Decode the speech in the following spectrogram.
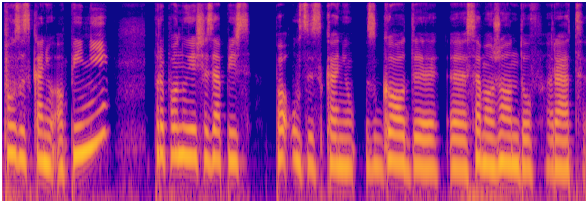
po uzyskaniu opinii, proponuje się zapis po uzyskaniu zgody samorządów, rad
